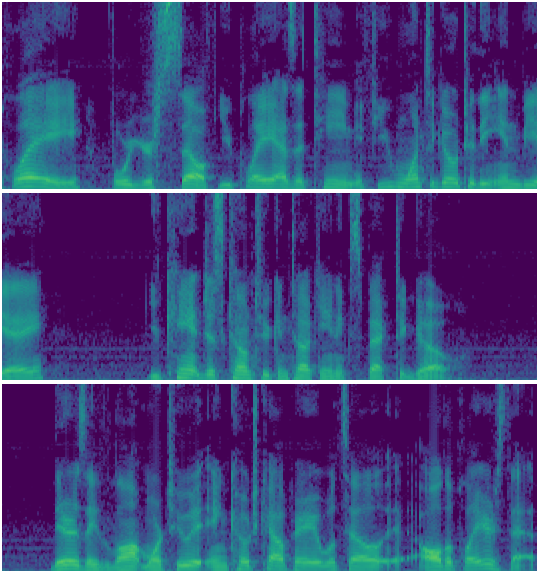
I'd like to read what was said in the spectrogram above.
play for yourself. You play as a team. If you want to go to the NBA, you can't just come to Kentucky and expect to go. There is a lot more to it, and Coach Calipari will tell all the players that.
